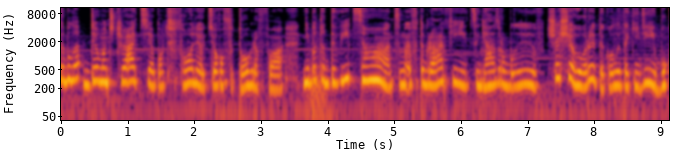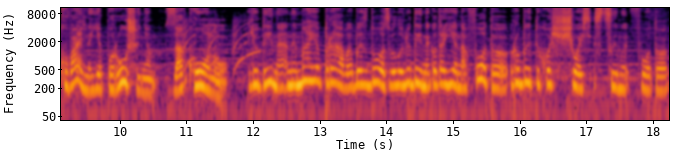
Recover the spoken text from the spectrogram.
це була демонстрація портфоліо цього фотографа. Нібито дивіться, це мої фотографії, це я зробив. Що ще говорити, коли такі дії буквально є порушенням закону? Людина не має права без дозволу людини, котра є на фото, робити хоч щось з цими фото.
